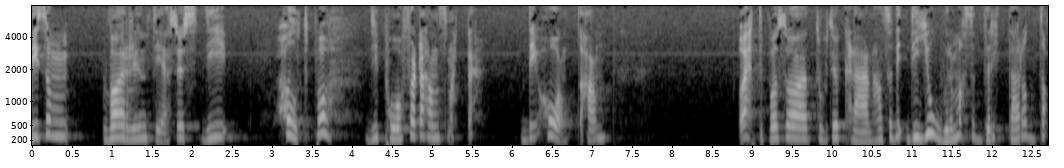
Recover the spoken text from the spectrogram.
De som var rundt Jesus, de holdt på. De påførte han smerte. De hånte han. Og etterpå så tok de jo klærne hans. De, de, gjorde masse dritt der og da.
